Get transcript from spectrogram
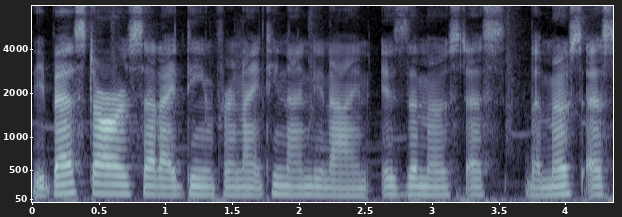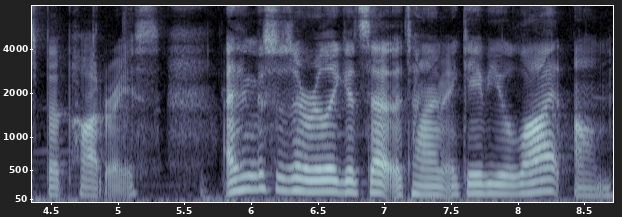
the best Star Wars set I deem for 1999 is the most es- the Mos Espa pod race. I think this was a really good set at the time. It gave you a lot. Um,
